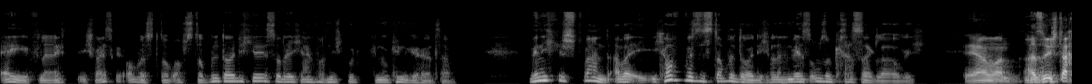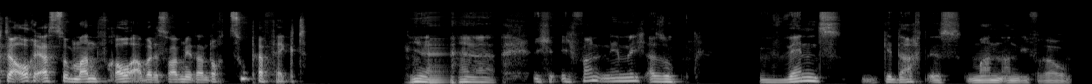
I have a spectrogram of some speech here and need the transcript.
ey, vielleicht, ich weiß nicht, ob es, ob es doppeldeutig ist oder ich einfach nicht gut genug hingehört habe. Bin ich gespannt, aber ich hoffe, es ist doppeldeutig, weil dann wäre es umso krasser, glaube ich. Ja, Mann. Also ich dachte auch erst so Mann, Frau, aber das war mir dann doch zu perfekt. Ja, ich, ich fand nämlich, also, wenn es gedacht ist, Mann an die Frau,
